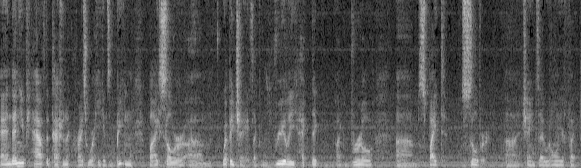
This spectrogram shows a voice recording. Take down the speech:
And then you have the Passion of Christ where he gets beaten by silver um, whipping chains, like really hectic, like brutal, um, spiked silver uh, chains that would only affect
